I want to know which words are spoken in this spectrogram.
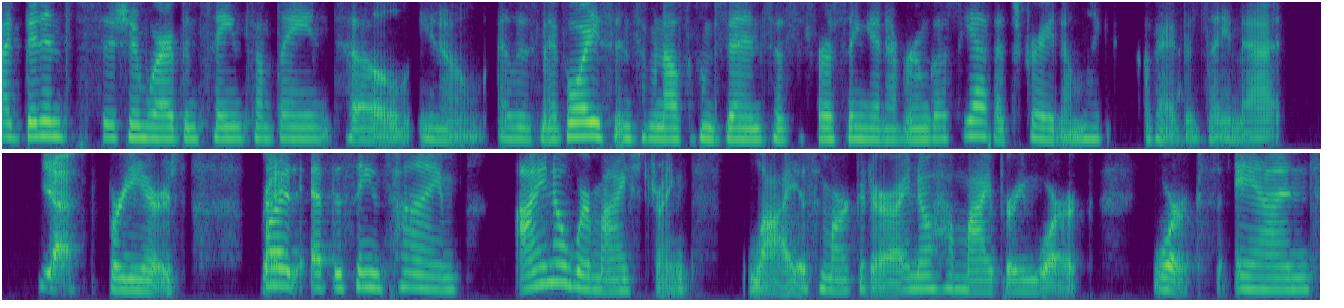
I've been in the position where I've been saying something till, you know, I lose my voice and someone else comes in, says the first thing, and everyone goes, Yeah, that's great. I'm like, Okay, I've been saying that. Yeah. For years. Right. But at the same time, I know where my strengths lie as a marketer. I know how my brain work works. And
